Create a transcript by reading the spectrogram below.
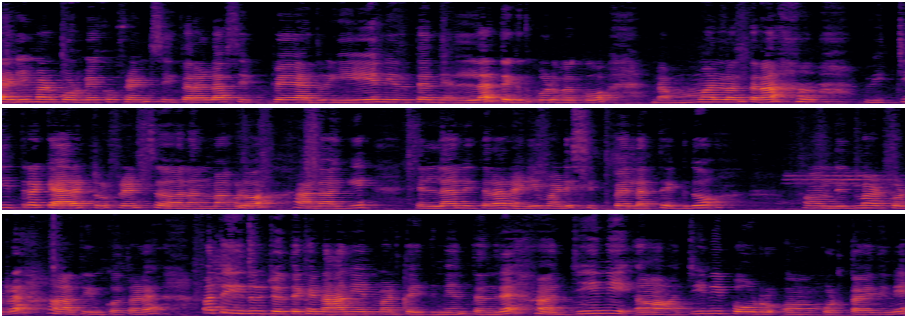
ರೆಡಿ ಮಾಡಿಕೊಡ್ಬೇಕು ಫ್ರೆಂಡ್ಸ್ ಈ ಥರ ಎಲ್ಲ ಸಿಪ್ಪೆ, ಅದು ಏನಿರುತ್ತೆ ಅದನ್ನೆಲ್ಲ ತೆಗೆದುಕೊಡ್ಬೇಕು. ನಮ್ಮಲ್ಲೊಂಥರ ವಿಚಿತ್ರ ಕ್ಯಾರೆಕ್ಟರ್ ಫ್ರೆಂಡ್ಸ್ ನನ್ನ ಮಗಳು. ಹಾಗಾಗಿ ಎಲ್ಲನೂ ಈ ಥರ ರೆಡಿ ಮಾಡಿ ಸಿಪ್ಪೆ ಎಲ್ಲ ತೆಗೆದು ಒಂದು ಇದು ಮಾಡಿಕೊಟ್ರೆ ತಿನ್ಕೋತಾಳೆ. ಮತ್ತು ಇದ್ರ ಜೊತೆಗೆ ನಾನು ಏನು ಮಾಡ್ತಾ ಇದ್ದೀನಿ ಅಂತಂದರೆ ಜೀನಿ ಜೀನಿ ಪೌಡ್ರು ಕೊಡ್ತಾ ಇದ್ದೀನಿ.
